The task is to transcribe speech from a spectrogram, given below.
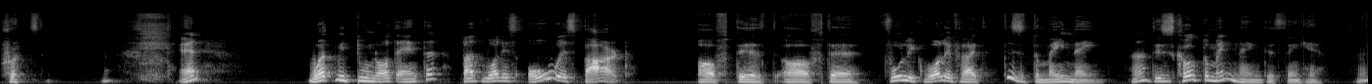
for instance. And what we do not enter, but what is always part of the, of the fully qualified, this is domain name. Huh? This is called domain name, this thing here. Huh?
